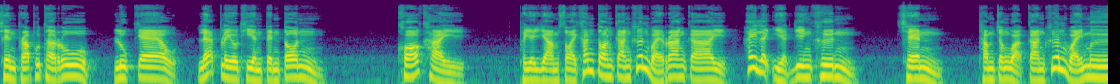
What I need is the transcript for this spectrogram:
เช่น พระพุทธรูป ลูกแก้ว และเปลวเทียนเป็นต้น ขอไข่ พยายามซอยขั้นตอนการเคลื่อนไหวร่างกายให้ละเอียดยิ่งขึ้น เช่นทำจังหวะการเคลื่อนไหวมือ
